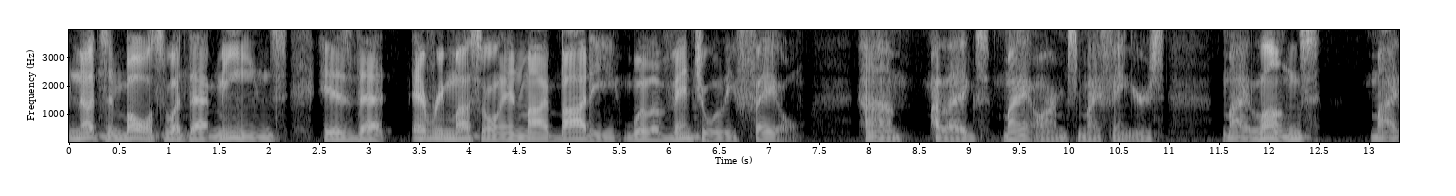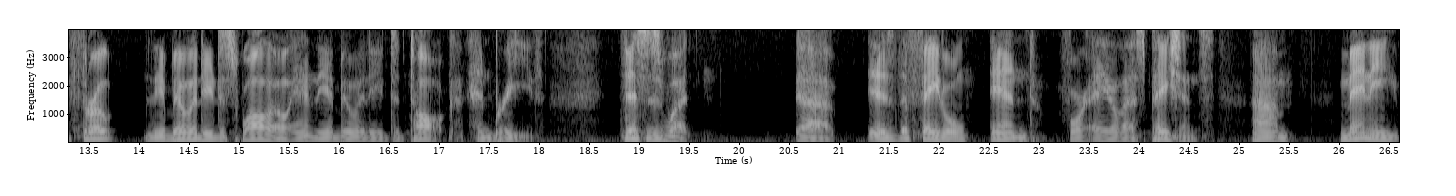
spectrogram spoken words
nuts and bolts, what that means is that every muscle in my body will eventually fail. Um, my legs, my arms, my fingers, my lungs, my throat, the ability to swallow, and the ability to talk and breathe. This is what uh, is the fatal end for ALS patients. Um, many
